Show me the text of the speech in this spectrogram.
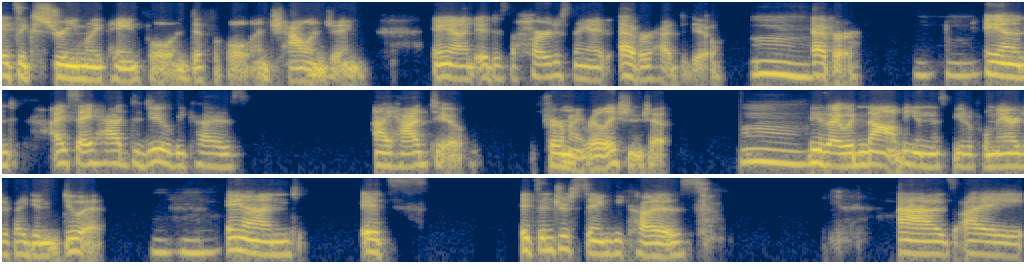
it's extremely painful and difficult and challenging and it is the hardest thing I've ever had to do mm. ever mm-hmm. and I say had to do because I had to for my relationship mm. because I would not be in this beautiful marriage if I didn't do it. Mm-hmm. And it's it's interesting because as I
